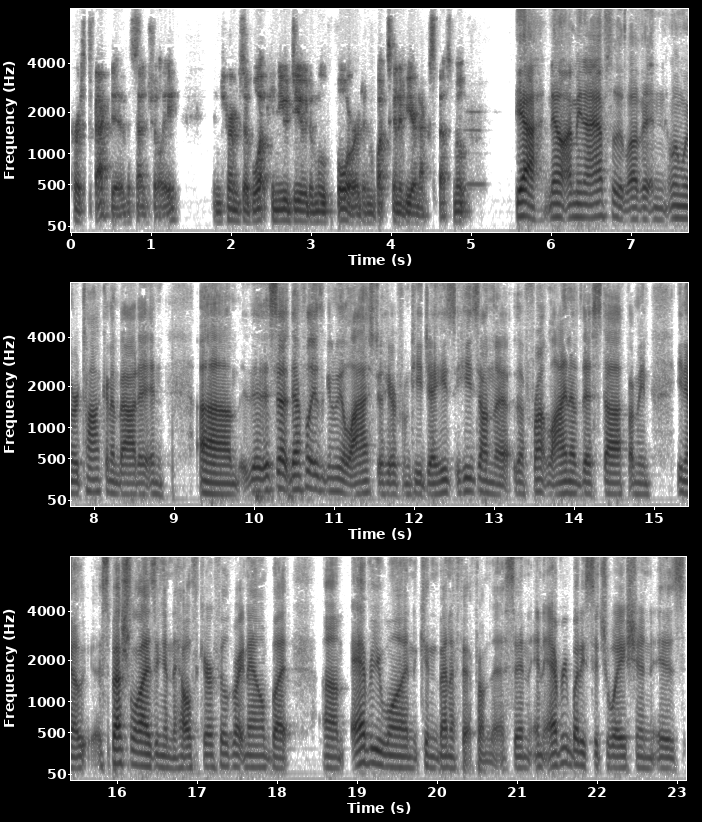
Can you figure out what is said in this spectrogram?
perspective essentially in terms of what can you do to move forward and what's going to be your next best move. Yeah, no, I mean, I absolutely love it. And when we were talking about it, and um, this definitely isn't going to be the last you'll hear from TJ. He's he's on the the front line of this stuff. I mean, you know, specializing in the healthcare field right now, but um, everyone can benefit from this, and and everybody's situation is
